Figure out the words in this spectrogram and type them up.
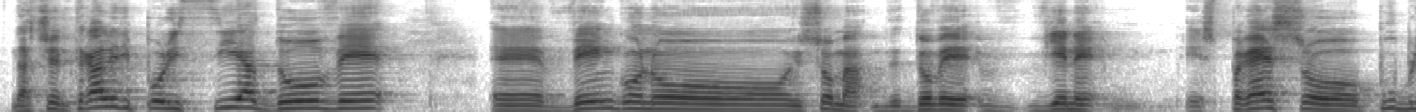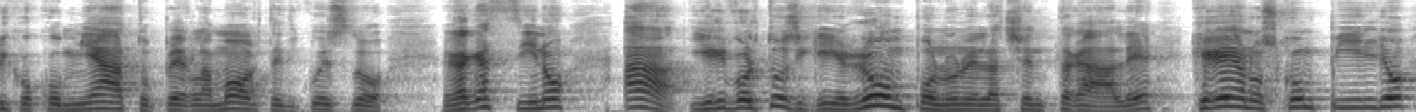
da centrale di polizia dove eh, vengono, insomma, dove viene espresso pubblico commiato per la morte di questo ragazzino, a i rivoltosi che irrompono nella centrale, creano scompiglio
